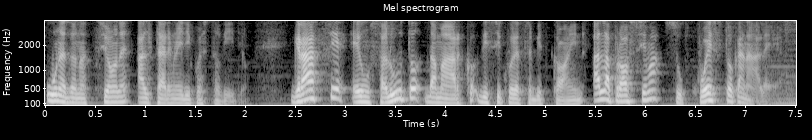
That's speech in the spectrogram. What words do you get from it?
una donazione al termine di questo video. Grazie e un saluto da Marco di Sicurezza Bitcoin. Alla prossima su questo canale.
